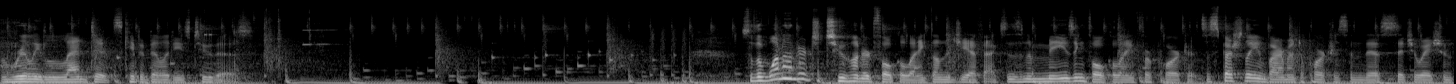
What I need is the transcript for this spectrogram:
really lent its capabilities to this. So the 100 to 200 focal length on the GFX is an amazing focal length for portraits, especially environmental portraits in this situation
